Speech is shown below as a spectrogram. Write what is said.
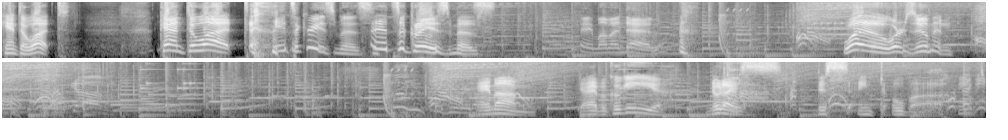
can't a what? Can't a what? it's a Christmas. it's a Christmas. Hey, mom and dad. Whoa, we're zooming. Welcome. Will you figure it Hey, mom, can I have a cookie? No dice. This ain't over. That's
